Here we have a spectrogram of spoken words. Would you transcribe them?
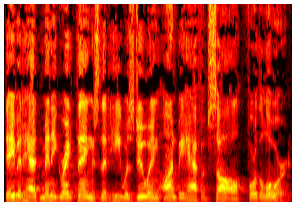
David had many great things that he was doing on behalf of Saul for the Lord.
